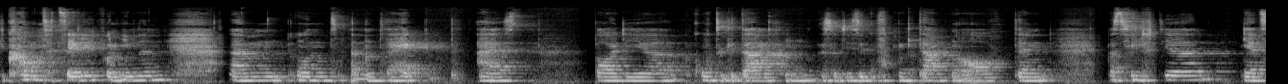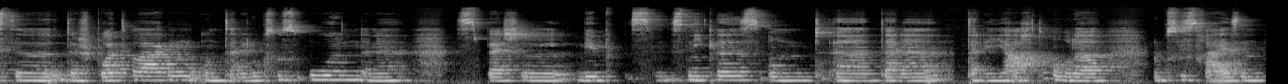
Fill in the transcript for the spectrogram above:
die kommt tatsächlich von innen. Ähm, und, und der Hack heißt, baue dir gute Gedanken, also diese guten Gedanken auf. Denn Was hilft dir jetzt äh, der Sportwagen und deine Luxusuhren, deine Special VIP Sneakers und äh, deine, deine Yacht oder Luxusreisen,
